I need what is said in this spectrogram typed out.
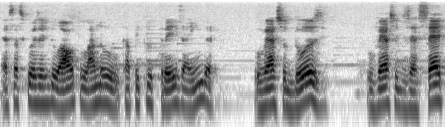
Essas coisas do alto lá no capítulo 3 ainda, o verso 12, o verso 17,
